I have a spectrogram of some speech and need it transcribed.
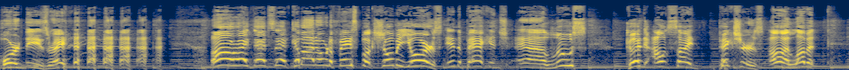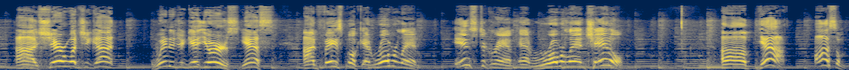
hoard these, right? All right, that's it. Come on over to Facebook. Show me yours in the package. Uh, loose, good outside pictures. Oh, I love it. Uh, share what you got. When did you get yours? Yes. On Facebook at Roverland. Instagram at Roverland Channel. Uh, yeah. Awesome.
